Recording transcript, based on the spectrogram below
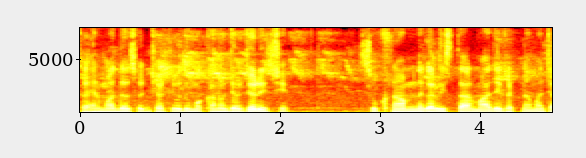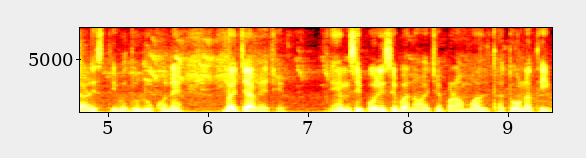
શહેરમાં દસ હજારથી વધુ મકાનો જર્જરિત છે. સુખરામનગર વિસ્તારમાં આજે ઘટનામાં ચાળીસથી વધુ લોકોને બચાવ્યા છે. એમસી પોલિસી બનાવે છે, પણ અમલ થતો નથી.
